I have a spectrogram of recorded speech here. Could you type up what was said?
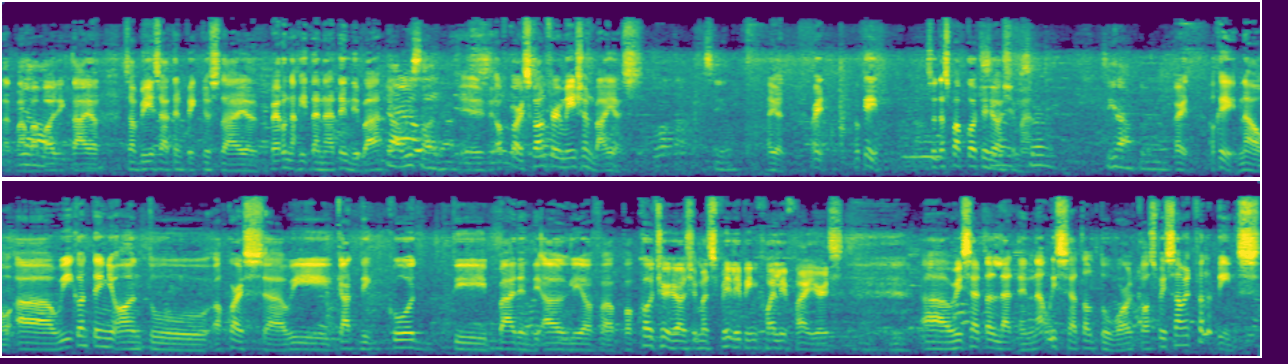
mababalik tayo sabihin sa atin news tayo pero nakita natin di ba Yeah, we saw that. Of course, confirmation bias. Ayun. Right. Okay. So that's pop culture Hiroshima. sir, sige na. tuloy na. Right. Okay. Now, uh, we continue on to, of course, uh, we got the good, the bad, and the ugly of uh, pop culture Hiroshima's Philippine qualifiers. Uh, we settled that, and now we settled to World Cosplay Summit Philippines,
